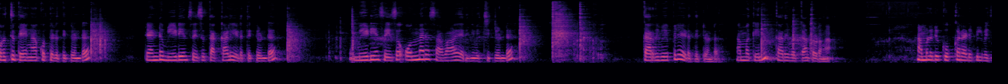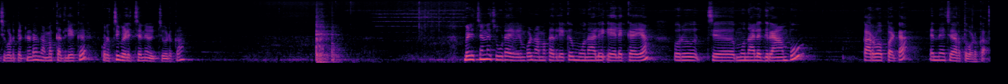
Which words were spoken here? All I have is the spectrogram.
കുറച്ച് തേങ്ങാക്കൊത്ത് എടുത്തിട്ടുണ്ട്. രണ്ട് മീഡിയം സൈസ് തക്കാളി എടുത്തിട്ടുണ്ട്. മീഡിയം സൈസ് ഒന്നര സവാള അരിഞ്ഞു വെച്ചിട്ടുണ്ട്. കറിവേപ്പില എടുത്തിട്ടുണ്ട്. നമുക്കിനി കറി വെക്കാൻ തുടങ്ങാം. നമ്മളൊരു കുക്കർ അടുപ്പിൽ വെച്ച് കൊടുത്തിട്ടുണ്ട്. നമുക്കതിലേക്ക് കുറച്ച് വെളിച്ചെണ്ണ ഒഴിച്ചു കൊടുക്കാം. വെളിച്ചെണ്ണ ചൂടായി വരുമ്പോൾ നമുക്കതിലേക്ക് മൂന്നാൽ ഏലക്കായ ഒരു മൂന്നാൽ ഗ്രാമ്പു കറുവപ്പട്ട എന്നിവ ചേർത്ത് കൊടുക്കാം.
